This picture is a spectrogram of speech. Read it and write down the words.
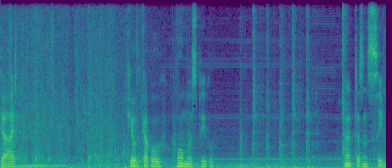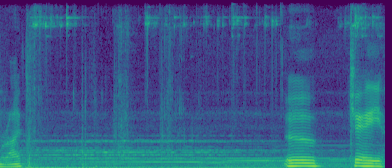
died. Killed a couple homeless people. That doesn't seem right. Okay.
